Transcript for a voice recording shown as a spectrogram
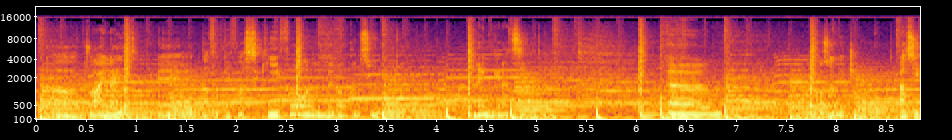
uh, Twilight e dato che fa schifo non ve l'ho consigliato. Ringraziatemi. Ehm, cosa dicevo? Ah sì,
